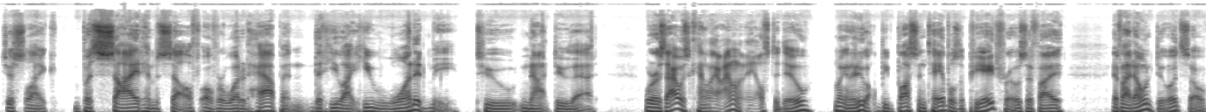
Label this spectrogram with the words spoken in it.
just like beside himself over what had happened that he like he wanted me to not do that, whereas I was kind of like I don't know anything else to do. What am I going to do? I'll be bussing tables at Pietro's if I if I don't do it. So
